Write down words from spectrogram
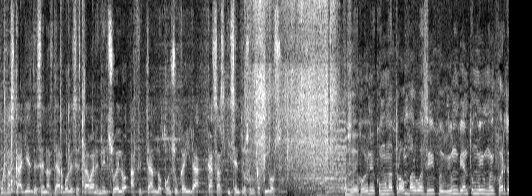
Por las calles, decenas de árboles estaban en el suelo, afectando con su caída casas y centros educativos. Pues se dejó venir como una tromba, algo así, pues dio un viento muy, muy fuerte.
